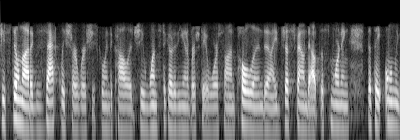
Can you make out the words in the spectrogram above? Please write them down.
she's still not exactly sure where she's going to college. She wants to go to the University of Warsaw in Poland, and I just found out this morning that they only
